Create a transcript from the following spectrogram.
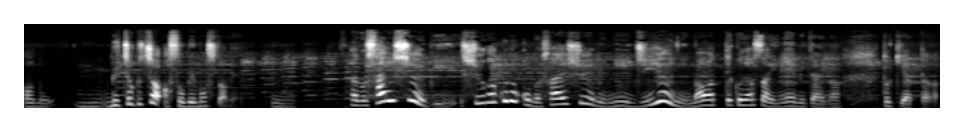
の、めちゃくちゃ遊べましたね。うん。あの、最終日、修学旅行の最終日に自由に回ってくださいね、みたいな時やった、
